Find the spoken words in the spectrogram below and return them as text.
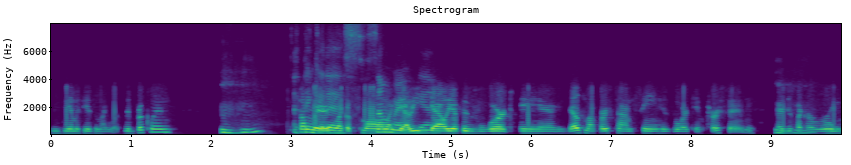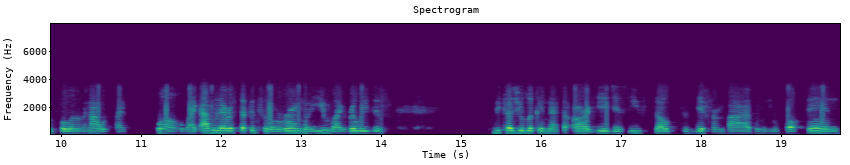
museum of his in like what, is it Brooklyn? Mm-hmm. Somewhere, it's like a small Somewhere, like gallery, yeah. gallery of his work, and that was my first time seeing his work in person. Mm-hmm. And just like a mm-hmm. room full of, and I was like, whoa! Like I've never stepped into a room where you like really just because you're looking at the art, it just you felt the different vibe when you walked in,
